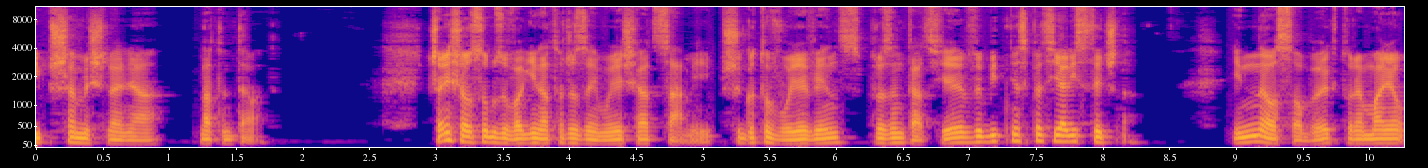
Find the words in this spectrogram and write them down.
i przemyślenia na ten temat. Część osób z uwagi na to, że zajmuje się adsami, przygotowuje więc prezentacje wybitnie specjalistyczne. Inne osoby, które mają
